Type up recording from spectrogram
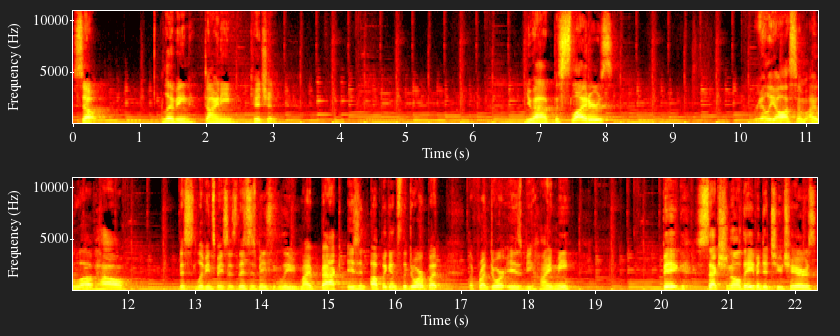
So, living, dining, kitchen. You have the sliders. Really awesome. I love how this living space is. This is basically, my back isn't up against the door, but the front door is behind me. Big sectional, they even did two chairs.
